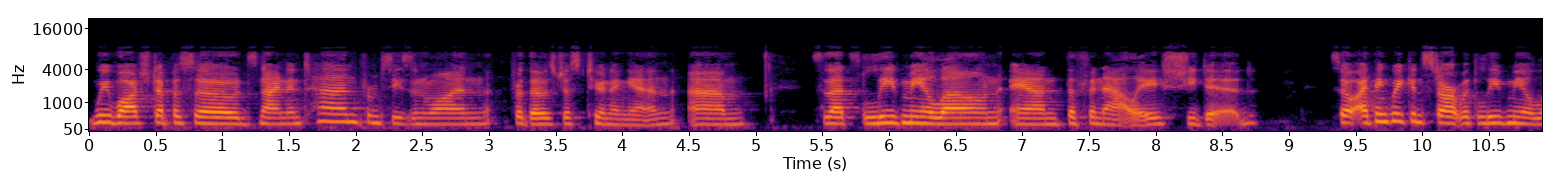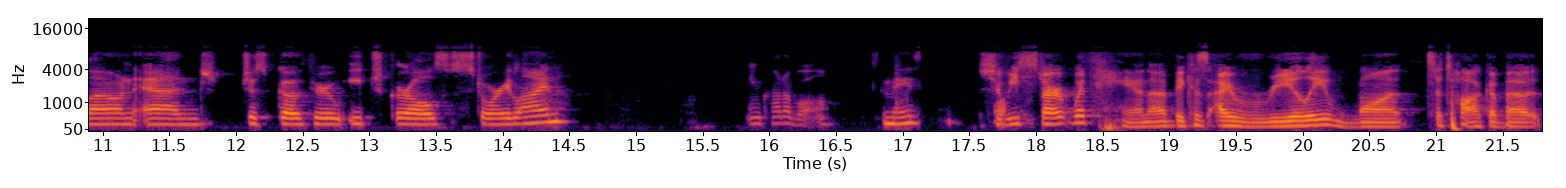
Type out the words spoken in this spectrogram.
we watched episodes 9 and 10 from season 1 for those just tuning in. Um, so that's Leave Me Alone and the finale, She Did. So I think we can start with Leave Me Alone and just go through each girl's storyline. Incredible. Amazing. Should we start with Hannah because I really want to talk about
